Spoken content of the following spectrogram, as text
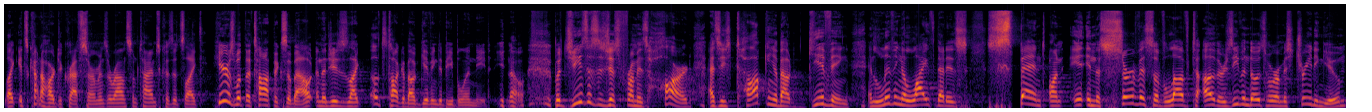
like it's kind of hard to craft sermons around sometimes because it's like here's what the topic's about and then jesus is like let's talk about giving to people in need you know? But jesus is just from his heart as he's talking about giving and living a life that is spent on in the service of love to others even those who are mistreating you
